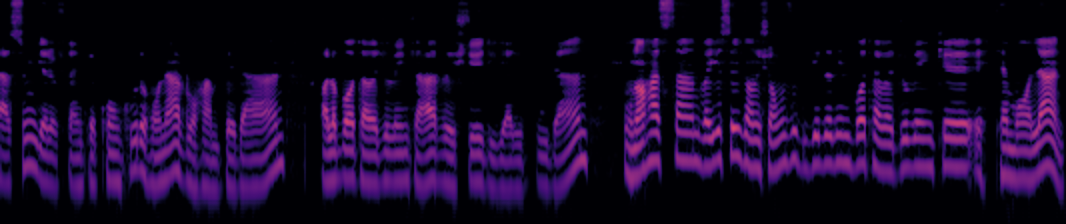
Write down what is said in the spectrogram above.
تصمیم گرفتن که کنکور هنر رو هم بدن حالا با توجه به اینکه هر رشته دیگری بودن اونا هستن و یه سری دانش آموز دیگه داریم با توجه به اینکه احتمالاً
